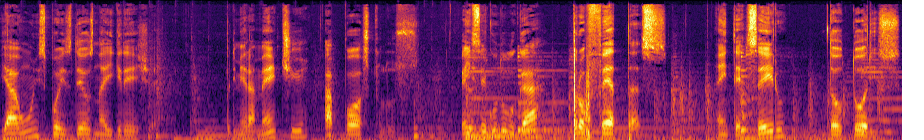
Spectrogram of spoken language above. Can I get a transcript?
E a uns pôs Deus na igreja, primeiramente apóstolos, em segundo lugar, profetas, em terceiro, doutores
